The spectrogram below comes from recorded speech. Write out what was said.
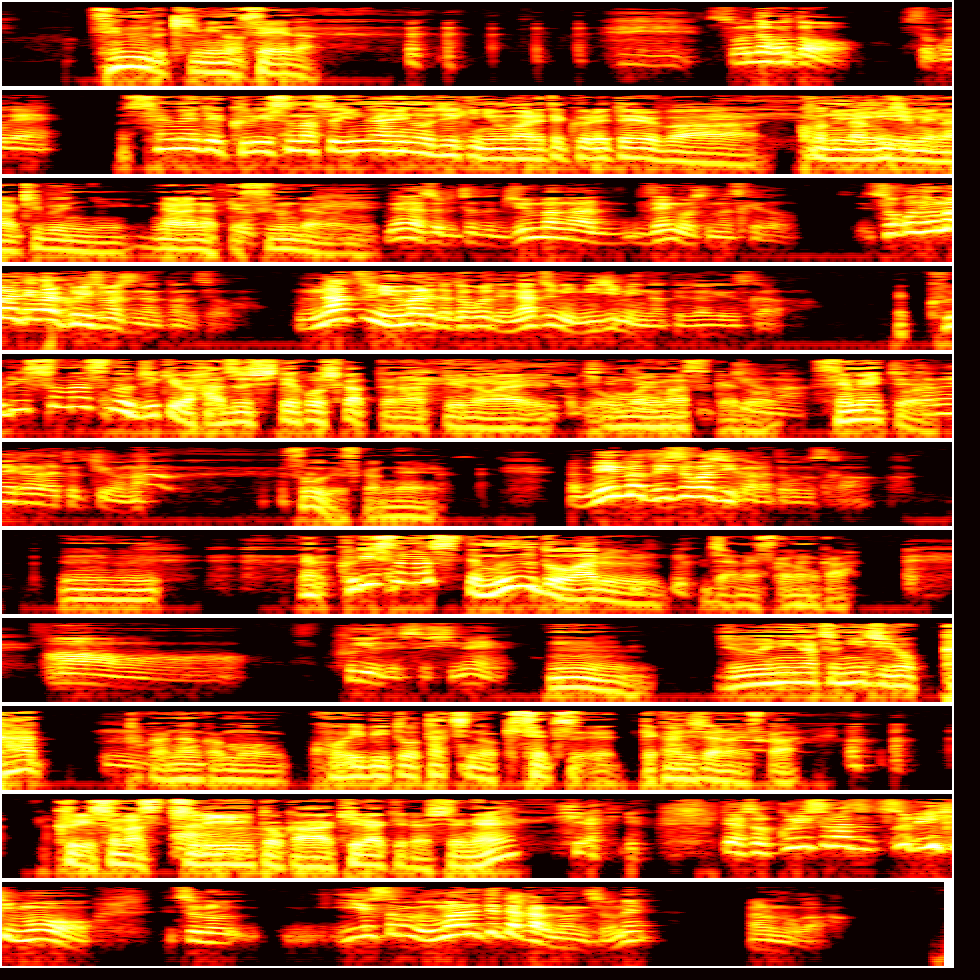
全部君のせいだ。そんなことを、そこで。せめてクリスマス以外の時期に生まれてくれてれば、こんな惨めな気分にならなくて済んだのに。だからそれちょっと順番が前後してますけど。そこで生まれたからクリスマスになったんですよ。夏に生まれたところで夏に惨めになってるだけですから。クリスマスの時期は外して欲しかったなっていうのは 思いますけどせめて、考え方がちょっと違うな。そうですかね。年末忙しいからってことですか？うーん。なんかクリスマスってムードあるじゃないですか、なんか。ああ、冬ですしね。うん。12月24日うん、とかなんかもう恋人たちの季節って感じじゃないですか。クリスマスツリーとかキラキラしてね。いやいや。だからそのクリスマスツリーも、その、イエス様が生まれてたからなんですよね。あるのが。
